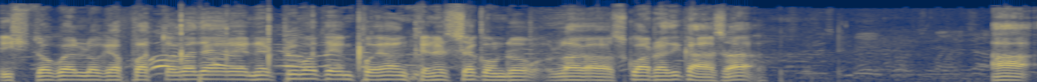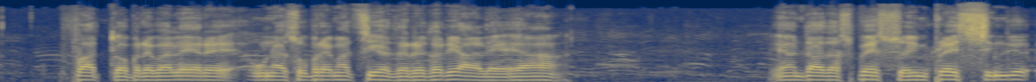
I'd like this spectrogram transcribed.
visto quello che ha fatto vedere nel primo tempo e anche nel secondo la squadra di casa ha fatto prevalere una supremazia territoriale e ha- è andata spesso in pressing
